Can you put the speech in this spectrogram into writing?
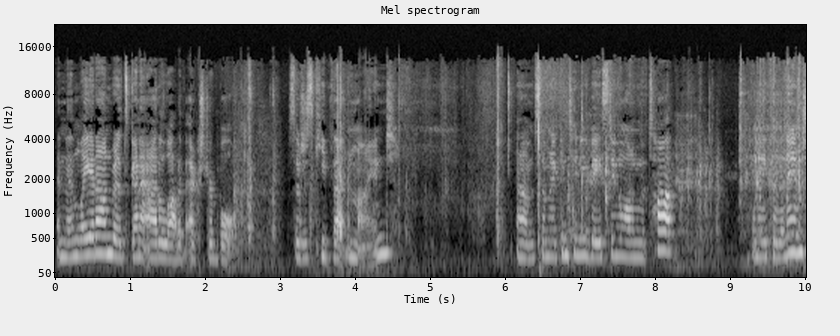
and then lay it on, but it's gonna add a lot of extra bulk. So just keep that in mind. Um, so I'm gonna continue basting along the top, an eighth of an inch.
